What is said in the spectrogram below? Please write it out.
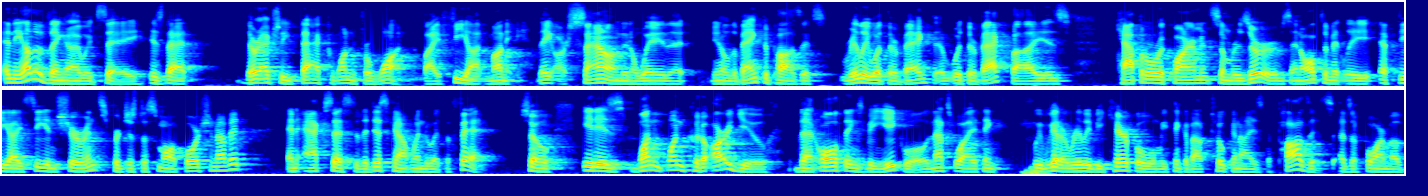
And the other thing I would say is that they're actually backed one for one by fiat money. They are sound in a way that, you know, the bank deposits, really what they're banked what they're backed by is capital requirements, some reserves, and ultimately FDIC insurance for just a small portion of it, and access to the discount window at the Fed. So it is one one could argue that all things being equal, and that's why I think we've got to really be careful when we think about tokenized deposits as a form of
